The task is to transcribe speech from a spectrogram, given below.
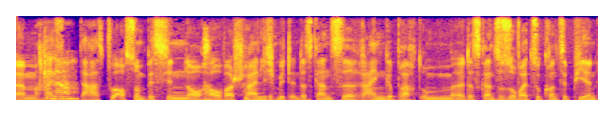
Ähm, heißt, genau. Da hast du auch so ein bisschen Know-how wahrscheinlich mit in das Ganze reingebracht, um äh, das Ganze so weit zu konzipieren.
